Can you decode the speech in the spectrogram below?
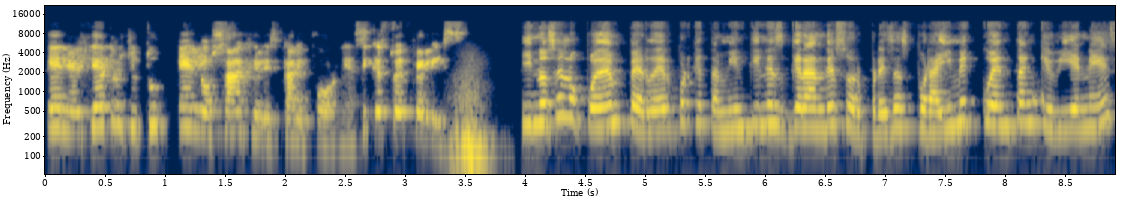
en el Teatro YouTube en Los Ángeles, California. Así que estoy feliz. Y no se lo pueden perder porque también tienes grandes sorpresas. Por ahí me cuentan que vienes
